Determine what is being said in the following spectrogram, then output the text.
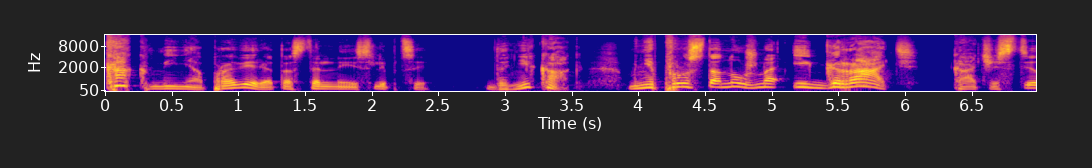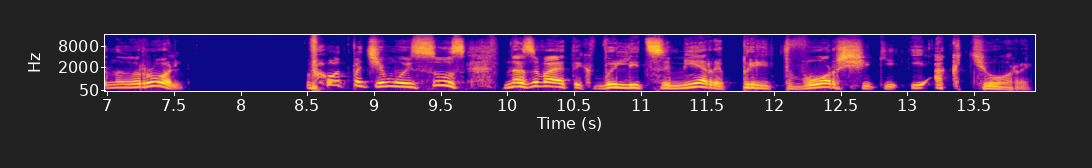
Как меня проверят остальные слепцы? Да никак. Мне просто нужно играть качественную роль. Вот почему Иисус называет их «вы лицемеры, притворщики и актеры».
